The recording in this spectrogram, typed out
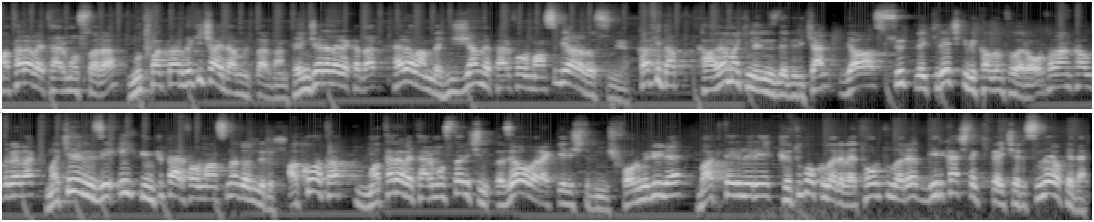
matara ve termoslara, mutfaklardaki çaydanlıklardan tencerelere kadar her alanda hijyen ve performansı bir arada sunuyor. Cafetap, kahve makinenizde biriken yağ, süt ve kireç gibi kalıntıları ortadan kaldırarak makinenizi ilk günkü performansına döndürür. Aquatap, matara ve termoslar için özel olarak geliştirilmiş formülüyle bakterileri, kötü kokuları ve tortuları birkaç dakika içerisinde yok eder.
